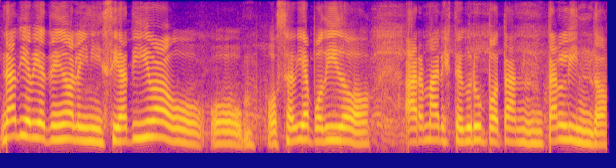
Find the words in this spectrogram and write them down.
nadie había tenido la iniciativa o, se había podido armar este grupo tan, tan lindo.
